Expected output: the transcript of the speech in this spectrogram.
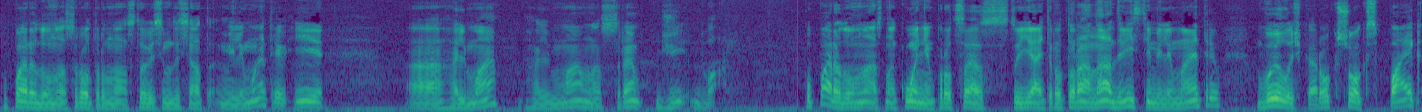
Попереду у нас ротор на 180 мм і гальма. Гальма у нас RAM G2. Попереду у нас на коні процес стоять ротора на 200 мм. Вилочка RockShox Spike,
